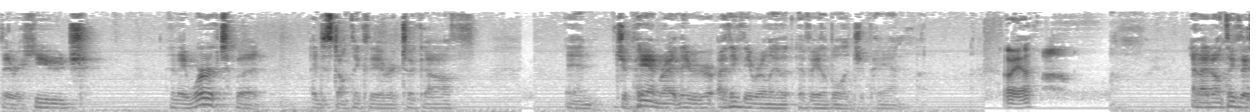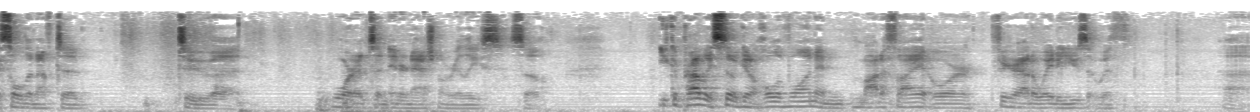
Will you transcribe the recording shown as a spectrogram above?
they were huge, and they worked, but I just don't think they ever took off. And Japan, right? They were. I think they were only available in Japan, Oh yeah. and I don't think they sold enough to to uh, warrant an international release. So you could probably still get a hold of one and modify it, or figure out a way to use it with uh,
